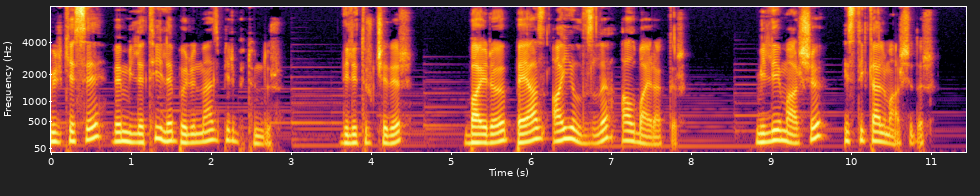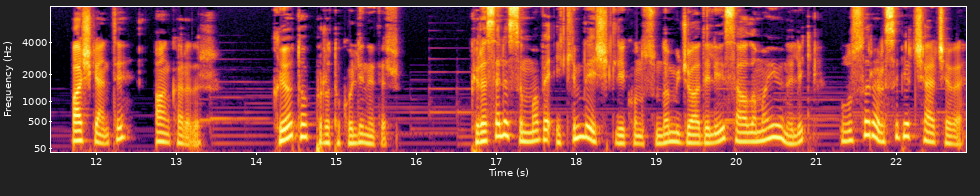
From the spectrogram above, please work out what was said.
ülkesi ve milletiyle bölünmez bir bütündür. Dili Türkçedir. Bayrağı beyaz ay yıldızlı al bayraktır. Milli marşı İstiklal Marşı'dır. Başkenti Ankara'dır. Kyoto Protokolü nedir? Küresel ısınma ve iklim değişikliği konusunda mücadeleyi sağlamaya yönelik uluslararası bir çerçeve.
